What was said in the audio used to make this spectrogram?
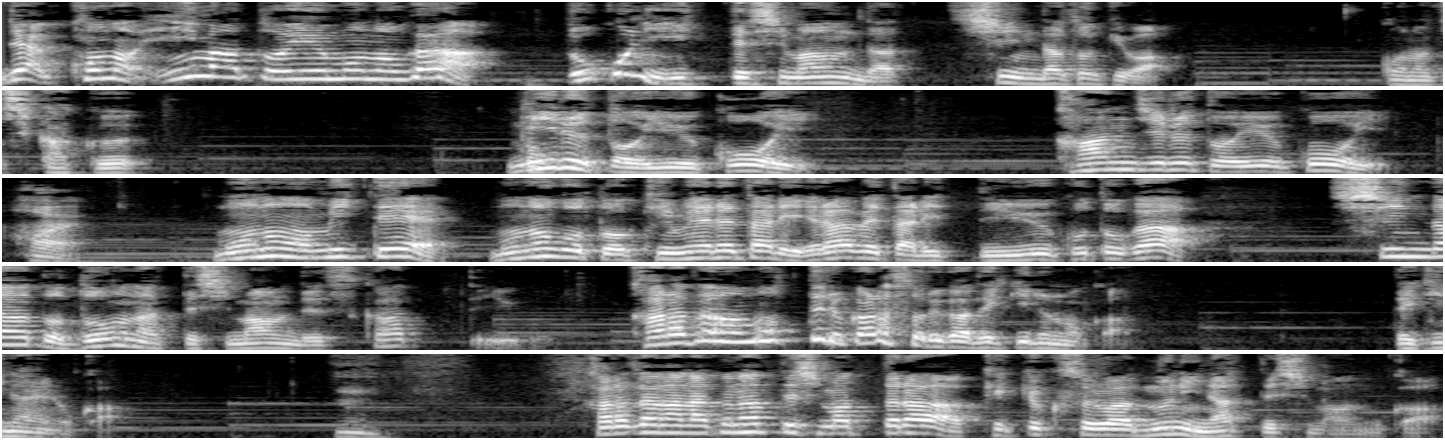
じゃあ、この今というものが、どこに行ってしまうんだ？死んだ時は。この知覚。見るという行為。感じるという行為。はい。ものを見て、物事を決めれたり選べたりっていうことが、死んだ後どうなってしまうんですかっていう。体を持ってるからそれができるのか。できないのか。うん。体がなくなってしまったら、結局それは無になってしまうのか。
